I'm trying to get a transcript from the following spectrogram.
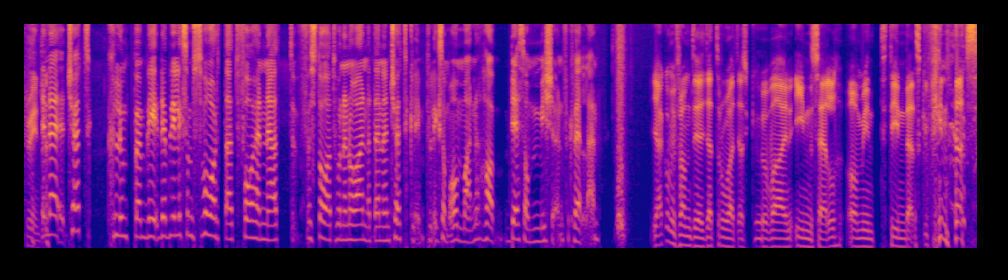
för den, den där köttklumpen blir, det blir liksom svårt att få henne att förstå att hon är något annat än en köttklimp liksom, om man har det som mission för kvällen. Jag kom ju fram till att jag tror att jag skulle vara en incel om inte Tinder skulle finnas.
